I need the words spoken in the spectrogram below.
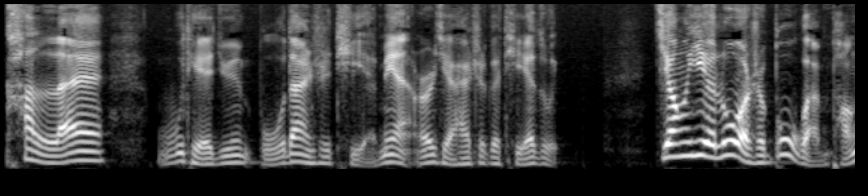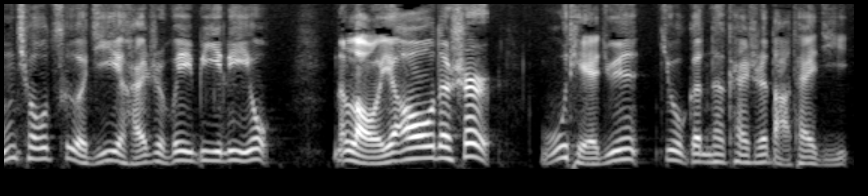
看来吴铁军不但是铁面，而且还是个铁嘴。江叶落是不管旁敲侧击还是威逼利诱，那老爷凹的事儿，吴铁军就跟他开始打太极，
